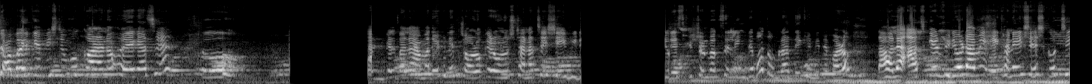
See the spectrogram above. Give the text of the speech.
সবাইকে মিষ্টি করানো হয়ে গেছে তো বিকেলবেলায় আমাদের এখানে চড়কের অনুষ্ঠান আছে সেই ভিডিও ডেসক্রিপশন বক্সে লিংক দেবো তোমরা দেখে নিতে পারো। তাহলে আজকের ভিডিওটা আমি এখানে শেষ করছি।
